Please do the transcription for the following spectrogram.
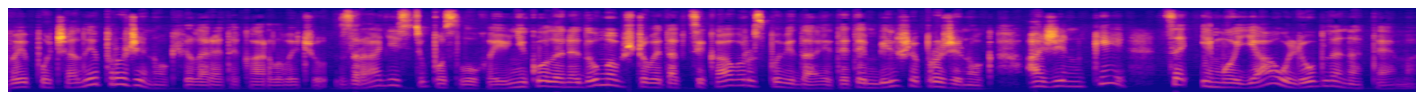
Ви почали про жінок, Філарете Карловичу, з радістю послухаю. Ніколи не думав, що ви так цікаво розповідаєте, тим більше про жінок. А жінки це і моя улюблена тема.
